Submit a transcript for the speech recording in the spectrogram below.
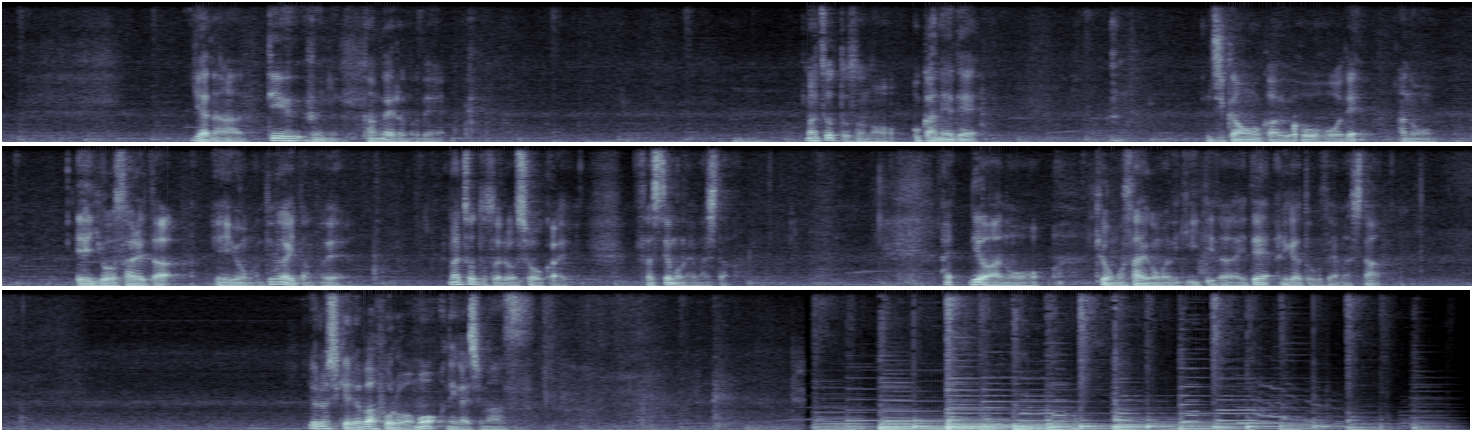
嫌だなっていうふうに考えるので、まあ、ちょっとそのお金で時間を買う方法であの営業された営業マンっていうのがいたので、まあ、ちょっとそれを紹介させてもらいました。はい、ではあの今日も最後まで聞いていただいてありがとうございました。よろしければフォローもお願いします。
